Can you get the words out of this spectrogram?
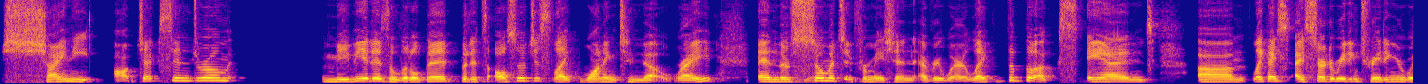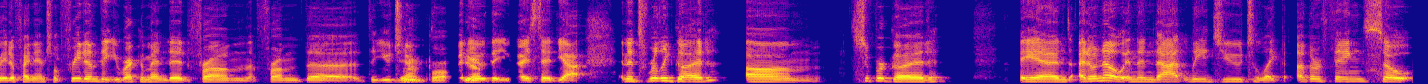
shiny object syndrome. Maybe it is a little bit, but it's also just like wanting to know, right? And there's yeah. so much information everywhere, like the books and um, like I, I started reading Trading Your Way to Financial Freedom that you recommended from from the the YouTube yeah, video that you guys did. Yeah, and it's really good, um, super good. And I don't know, and then that leads you to like other things. So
